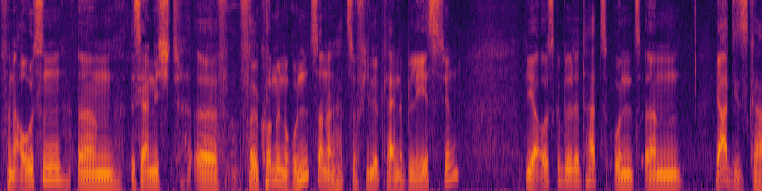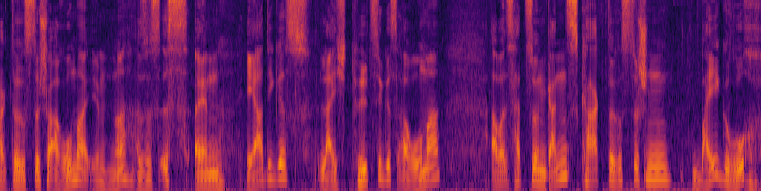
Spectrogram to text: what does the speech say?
von außen, ähm, ist ja nicht äh, vollkommen rund, sondern hat so viele kleine Bläschen, die er ausgebildet hat. Und ähm, ja, dieses charakteristische Aroma eben. Ne? Also es ist ein erdiges, leicht pilziges Aroma, aber es hat so einen ganz charakteristischen Beigeruch,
